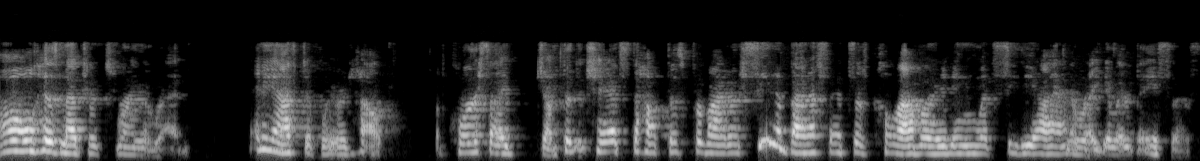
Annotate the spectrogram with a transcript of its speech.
all his metrics were in the red. And he asked if we would help. Of course, I jumped at the chance to help this provider see the benefits of collaborating with CDI on a regular basis.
